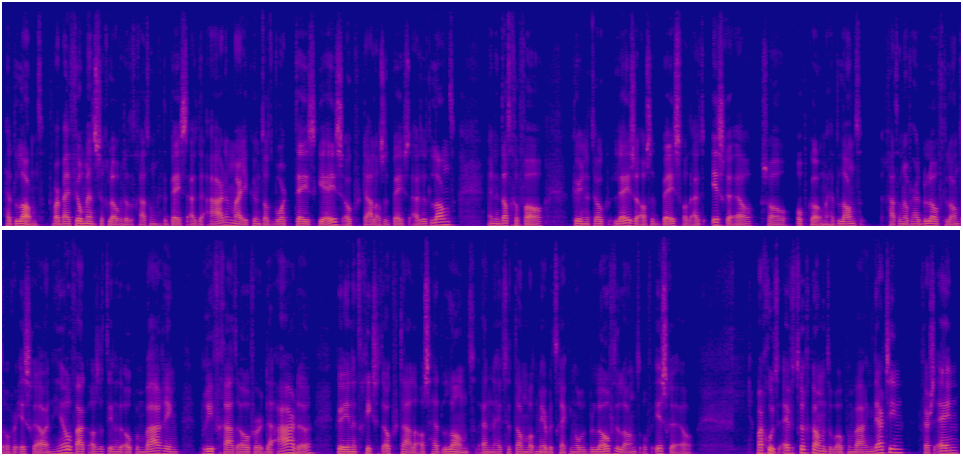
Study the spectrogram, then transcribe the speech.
het land. Waarbij veel mensen geloven dat het gaat om het beest uit de aarde. Maar je kunt dat woord gees ook vertalen als het beest uit het land. En in dat geval kun je het ook lezen als het beest wat uit Israël zal opkomen. Het land gaat dan over het beloofde land, over Israël. En heel vaak als het in de openbaringbrief gaat over de aarde, kun je in het Grieks het ook vertalen als het land. En heeft het dan wat meer betrekking op het beloofde land of Israël. Maar goed, even terugkomend op openbaring 13, vers 1.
